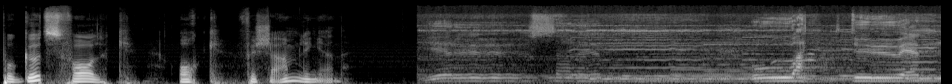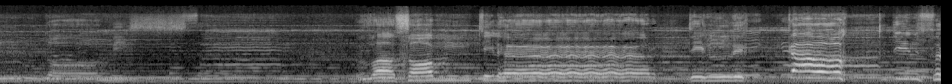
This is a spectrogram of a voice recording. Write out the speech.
på Guds folk och församlingen. Jerusalem O att du ändå visste vad som tillhör din lycka och din fred.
